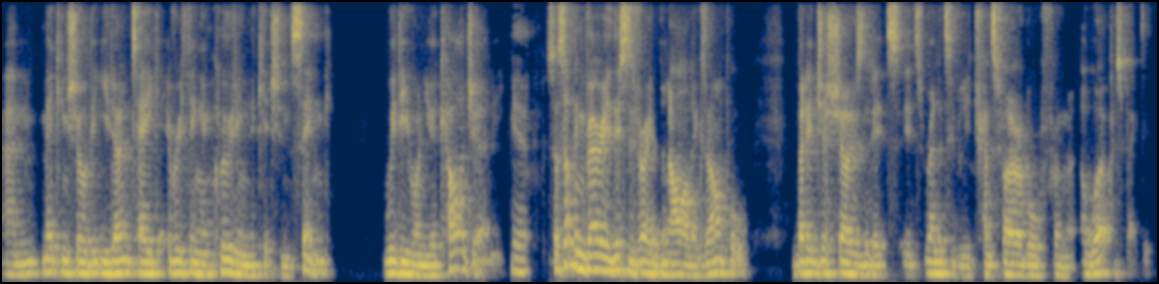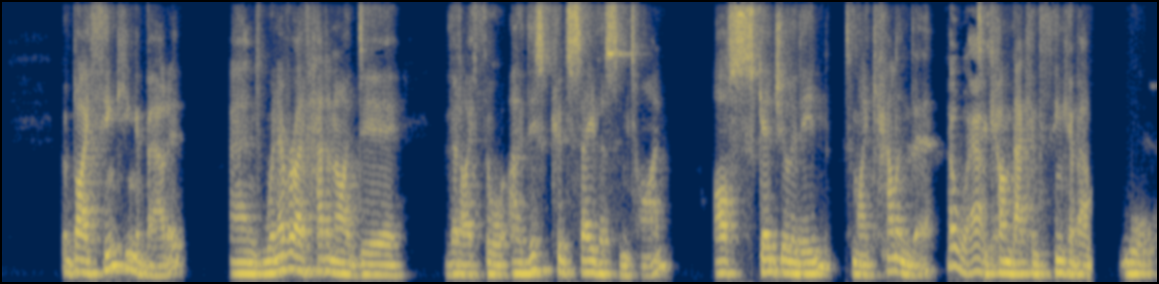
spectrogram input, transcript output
and making sure that you don't take everything, including the kitchen sink, with you on your car journey. Yeah. So something very this is a very banal example, but it just shows that it's it's relatively transferable from a work perspective. But by thinking about it, and whenever I've had an idea that I thought, oh, this could save us some time, I'll schedule it in to my calendar oh, wow. to come back and think about more.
